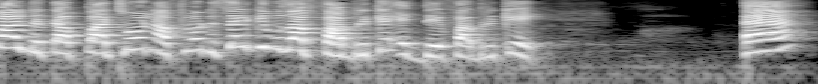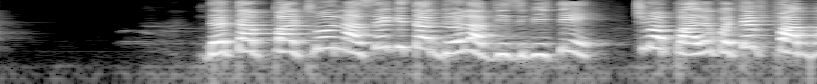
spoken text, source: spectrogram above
parles de ta patronne à flot, de celle qui vous a fabriqué et défabriqué. Hein? De ta patronne à celle qui t'a donné la visibilité. Tu vas parler quoi? Tu es fabriqué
